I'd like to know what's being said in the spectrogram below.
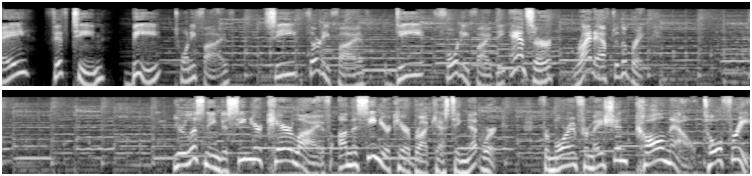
A 15, B 25, C 35, D 45. The answer right after the break. You're listening to Senior Care Live on the Senior Care Broadcasting Network. For more information, call now toll free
